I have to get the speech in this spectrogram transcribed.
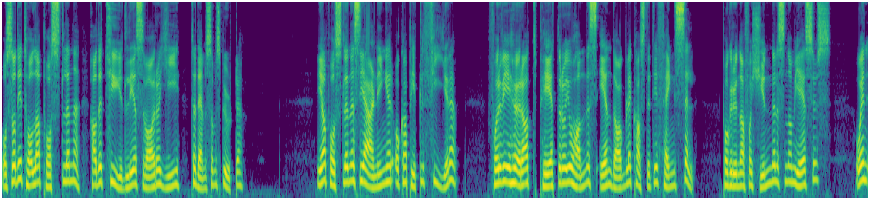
Også de tolv apostlene hadde tydelige svar å gi til dem som spurte. I apostlenes gjerninger og kapittel fire får vi høre at Peter og Johannes en dag ble kastet i fengsel på grunn av forkynnelsen om Jesus og en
